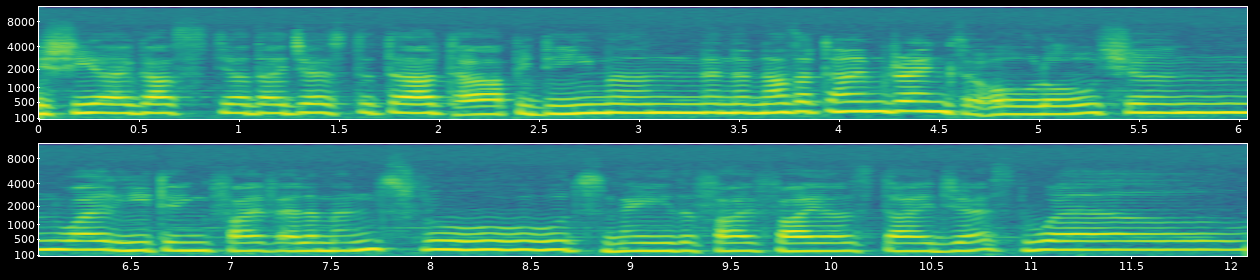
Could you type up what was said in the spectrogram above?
Rishi Agastya digested Vatapi demon and another time drank the whole ocean while eating five elements foods. May the five fires digest well.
